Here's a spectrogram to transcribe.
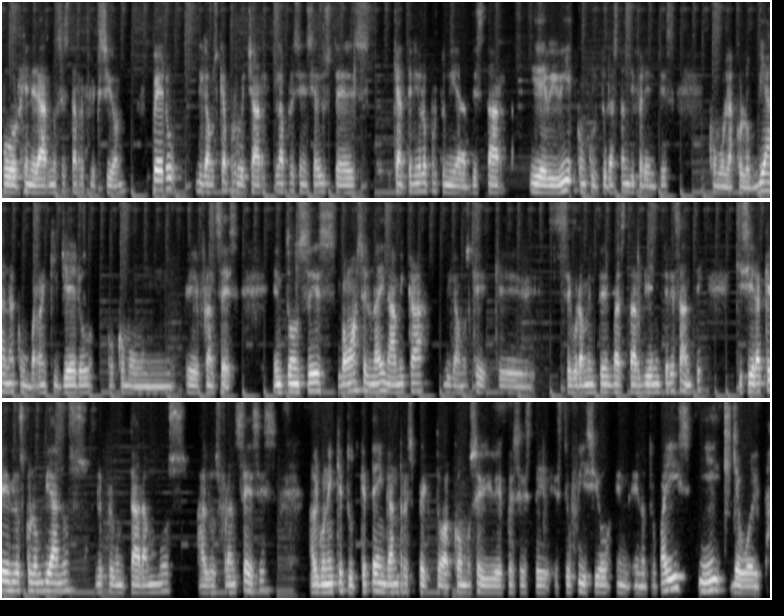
por generarnos esta reflexión, pero digamos que aprovechar la presencia de ustedes que han tenido la oportunidad de estar y de vivir con culturas tan diferentes como la colombiana, como un barranquillero o como un eh, francés. Entonces vamos a hacer una dinámica, digamos que, que seguramente va a estar bien interesante. Quisiera que los colombianos le preguntáramos a los franceses alguna inquietud que tengan respecto a cómo se vive pues este, este oficio en, otro país y de vuelta.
